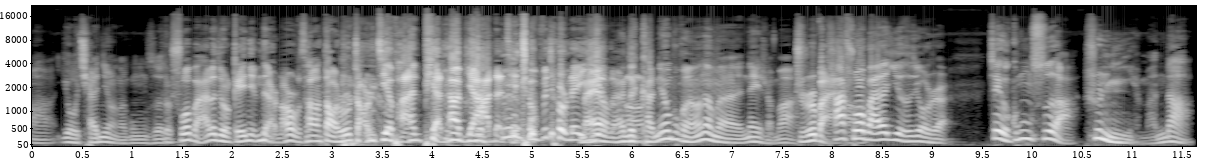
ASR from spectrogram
啊、有前景的公司就。说白了就是给你们点老鼠仓，到时候找人接盘骗他们家的去，这不就是这意思吗？没有没有，那肯定不可能那么那什么。直白啊。他说白的意思就是，这个公司啊是你们的，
